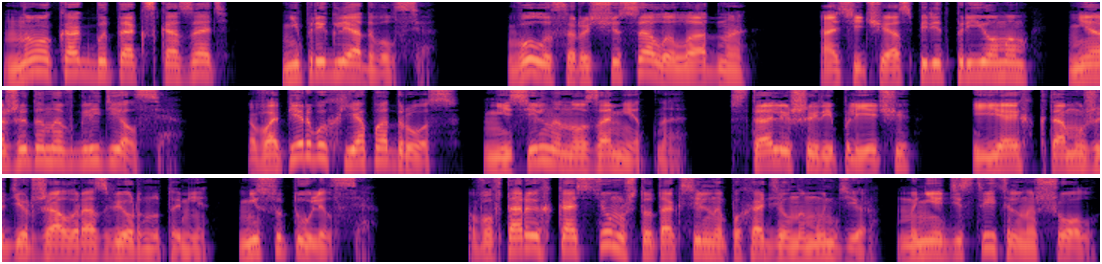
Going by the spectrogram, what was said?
но, как бы так сказать, не приглядывался. Волосы расчесал и ладно, а сейчас перед приемом неожиданно вгляделся. Во-первых, я подрос, не сильно, но заметно. Стали шире плечи, и я их к тому же держал развернутыми, не сутулился. Во-вторых, костюм, что так сильно походил на мундир, мне действительно шел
